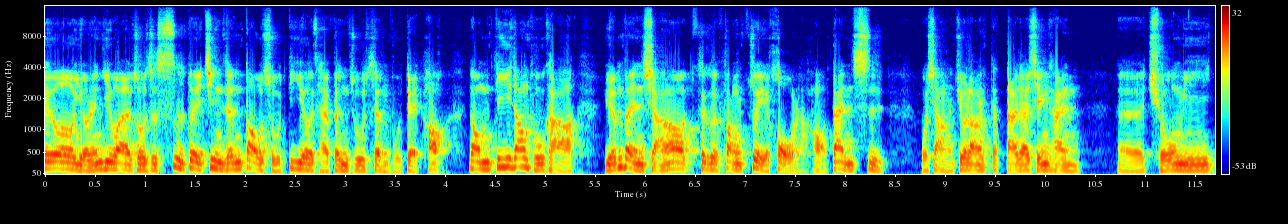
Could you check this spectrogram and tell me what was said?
最后有人意外的说是四队竞争倒数第二才分出胜负。对，好，那我们第一张图卡原本想要这个放最后了哈，但是我想就让大家先看，呃，球迷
